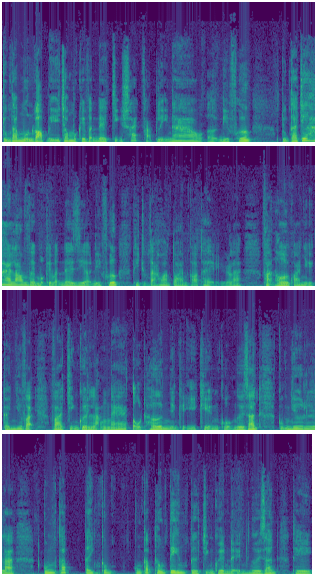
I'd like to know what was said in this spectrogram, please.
chúng ta muốn góp ý cho một cái vấn đề chính sách pháp lý nào ở địa phương chúng ta chưa hài lòng về một cái vấn đề gì ở địa phương thì chúng ta hoàn toàn có thể là phản hồi qua những cái kênh như vậy và chính quyền lắng nghe tốt hơn những cái ý kiến của người dân cũng như là cung cấp kênh công cung cấp thông tin từ chính quyền đến người dân thì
